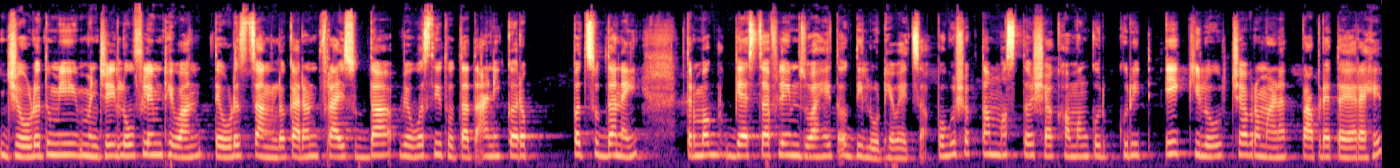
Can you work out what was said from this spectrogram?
जेवढं तुम्ही म्हणजे लो फ्लेम ठेवाल तेवढंच चांगलं कारण फ्रायसुद्धा व्यवस्थित होतात आणि करप पतसुद्धा नाही. तर मग गॅसचा फ्लेम जो आहे तो अगदी लो ठेवायचा. बघू शकता मस्त अशा खमंग कुरकुरीत एक किलोच्या प्रमाणात पापड्या तयार आहेत.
